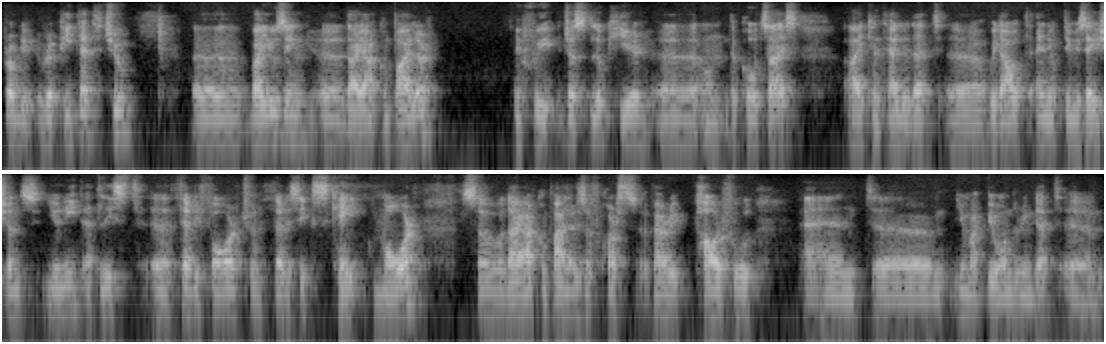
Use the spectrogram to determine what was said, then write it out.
probably repeat that too, uh, by using uh, the IAR compiler, if we just look here uh, on the code size, I can tell you that uh, without any optimizations, you need at least uh, 34 to 36k more. So the IAR compiler is of course very powerful and uh, you might be wondering that um,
